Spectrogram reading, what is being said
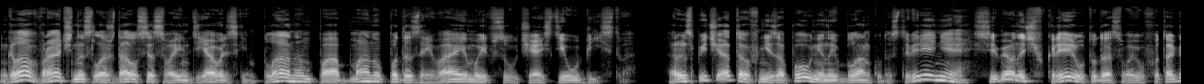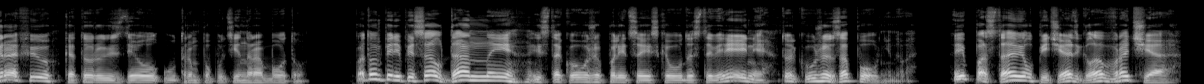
Главврач наслаждался своим дьявольским планом по обману подозреваемой в соучастии убийства. Распечатав незаполненный бланк удостоверения, Семёныч вклеил туда свою фотографию, которую сделал утром по пути на работу. Потом переписал данные из такого же полицейского удостоверения, только уже заполненного, и поставил печать главврача,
